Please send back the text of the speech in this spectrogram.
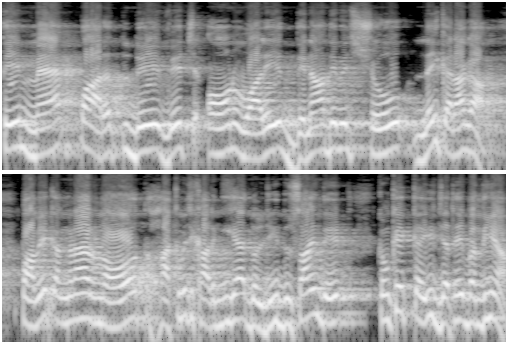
ਤੇ ਮੈਂ ਭਾਰਤ ਦੇ ਵਿੱਚ ਆਉਣ ਵਾਲੇ ਦਿਨਾਂ ਦੇ ਵਿੱਚ ਸ਼ੋਅ ਨਹੀਂ ਕਰਾਂਗਾ। ਭਾਵੇਂ ਕੰਗਣਾ ਰਣੌਤ ਹੱਕ ਵਿੱਚ ਖੜ ਗਈ ਹੈ ਦਲਜੀਤ ਦੁਸਾਂਝ ਦੇ, ਕਿਉਂਕਿ ਕਈ ਜਥੇਬੰਦੀਆਂ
